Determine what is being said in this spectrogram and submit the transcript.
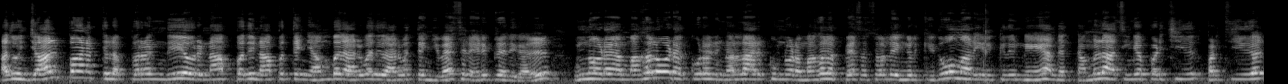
அதுவும் ஜாழ்ப்பாணத்தில் பிறந்து ஒரு நாற்பது நாற்பத்தஞ்சு ஐம்பது அறுபது அறுபத்தஞ்சு வயசில் இருக்கிறதுகள் உன்னோட மகளோட குரல் நல்லா இருக்கு உன்னோட மகளை பேச சொல்ல எங்களுக்கு இதோ மாதிரி இருக்குதுன்னு அந்த தமிழை அசிங்கப்படுத்தி படிச்சுகள்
